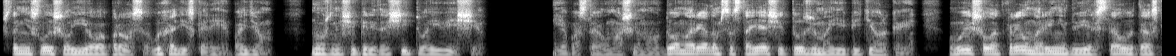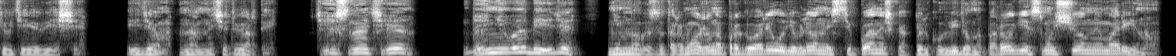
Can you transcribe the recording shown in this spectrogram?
что не слышал ее вопроса. Выходи скорее, пойдем. Нужно еще перетащить твои вещи. Я поставил машину у дома, рядом со стоящей тут же моей пятеркой. Вышел, открыл Марине дверь, стал вытаскивать ее вещи. «Идем, нам на четвертый». «В тесноте?» «Да не в обиде», — немного заторможенно проговорил удивленный Степаныч, как только увидел на пороге смущенную Марину.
